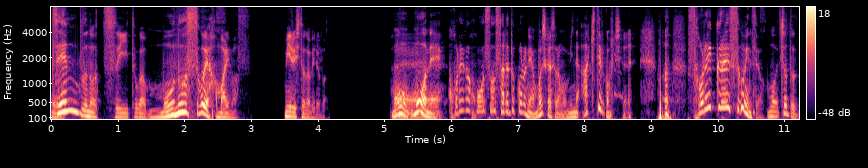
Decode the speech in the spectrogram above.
全部のツイートがものすごいハマります。見る人が見れば。もう、もうね、これが放送された頃にはもしかしたらもうみんな飽きてるかもしれない。それくらいすごいんですよ。もうちょっと、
